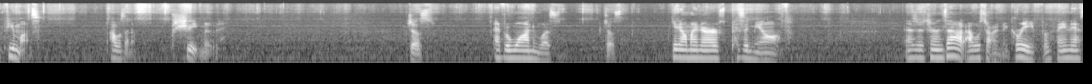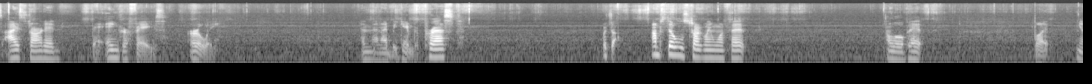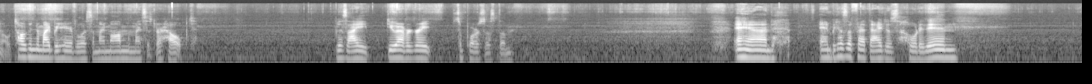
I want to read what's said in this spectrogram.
a few months. I was in a shitty mood. Just everyone was just getting on my nerves, pissing me off. As it turns out, I was starting to grieve. But the thing is, I started the anger phase early. And then I became depressed. Which I'm still struggling with it a little bit. But, you know, talking to my behavioralist and my mom and my sister helped. Because I do have a great support system. And and because of the fact that I just hold it in,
